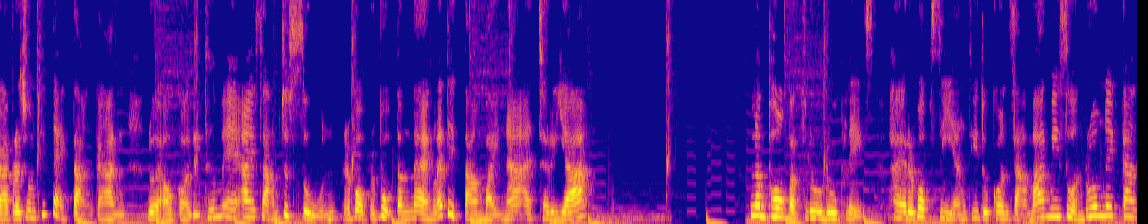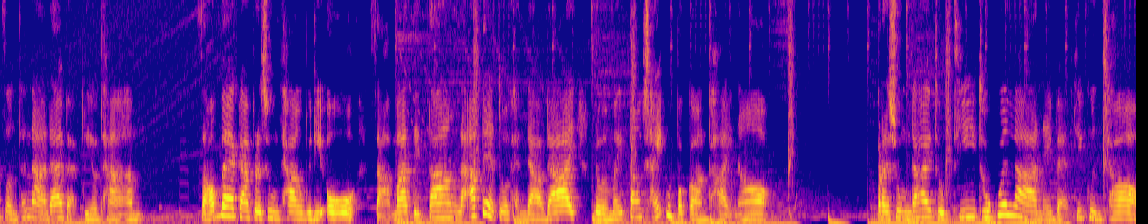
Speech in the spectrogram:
การประชุมที่แตกต่างกัน โดยอัลกอริทึม AI 3.0 ระบบระบุตำแหน่งและติดตามใบหน้าอัจฉริยะ ลำโพงแบบ Flu Duplex ให้ระบบเสียงที่ทุกคนสามารถมีส่วนร่วมในการสนทนาได้แบบเรียลไทม์ซอฟต์แวร์การประชุมทางวิดีโอ สามารถติดตั้งและอัปเดตตัวคันดาวได้ โดยไม่ต้องใช้อุปกรณ์ภายนอก ประชุมได้ทุกที่ทุกเวลาในแบบที่คุณชอบ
